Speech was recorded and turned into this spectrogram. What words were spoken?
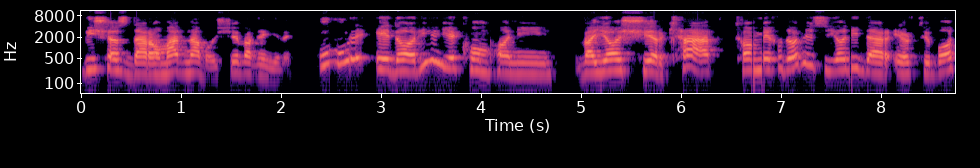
بیش از درآمد نباشه و غیره. امور اداری یک کمپانی و یا شرکت مقدار زیادی در ارتباط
